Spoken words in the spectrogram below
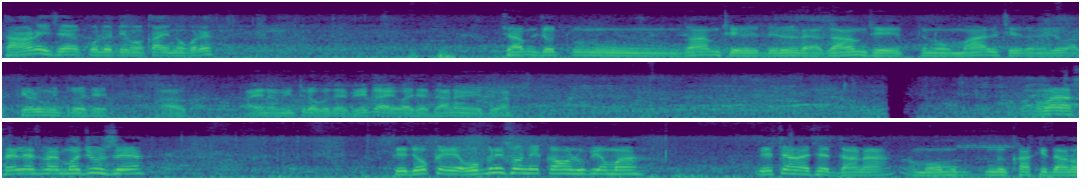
ધાણી છે. ક્વોલિટીમાં કાંઈ ન કરે. જામજોધપુરનું ગામ છે ડેલડા ગામ છે, તેનો માલ છે. તમે જો, આ ખેડૂત મિત્ર છે. આ એના મિત્રો બધા ભેગા આવ્યા છે ધાણા વેચવા. અમારા શૈલેષભાઈ મજૂર છે. તે જો કે ઓગણીસો ને એકાવન રૂપિયામાં વેચાણા છે દાણા આમાં અમુક ખાખી દાણો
